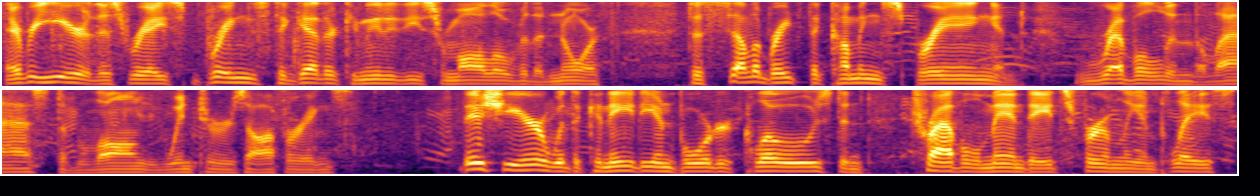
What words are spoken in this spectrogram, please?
Every year, this race brings together communities from all over the North to celebrate the coming spring and revel in the last of long winter's offerings. This year, with the Canadian border closed and travel mandates firmly in place,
